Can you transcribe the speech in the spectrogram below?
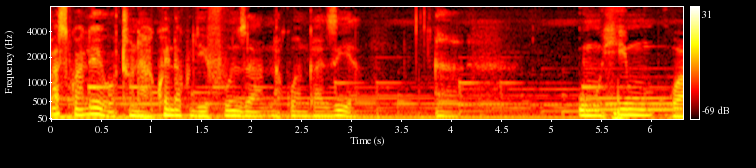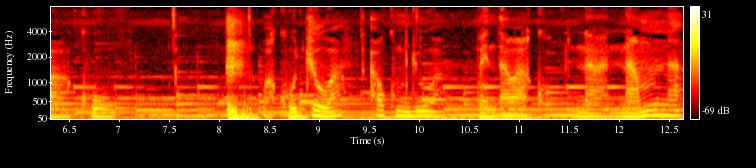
Basi kwa leo tunakwenda kujifunza na kuangazia uh, umuhimu wa, ku, wa kujua au kumjua mwenza wako na namna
